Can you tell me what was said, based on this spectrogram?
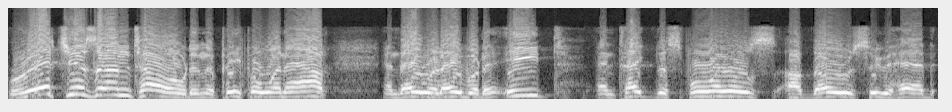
riches untold. And the people went out and they were able to eat and take the spoils of those who had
